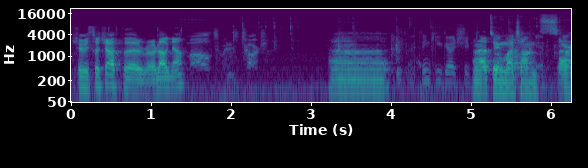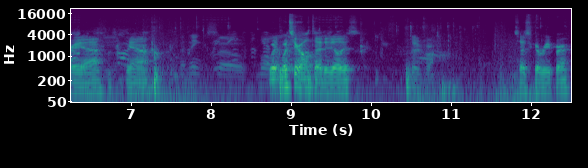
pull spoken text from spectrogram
Should we switch off the Roadhog now? Uh, I think you guys should. I'm not doing much on It's- Zarya. Yeah. I think so. Well, Wait, what's your ult at, Agilities? 34. So just go Reaper.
